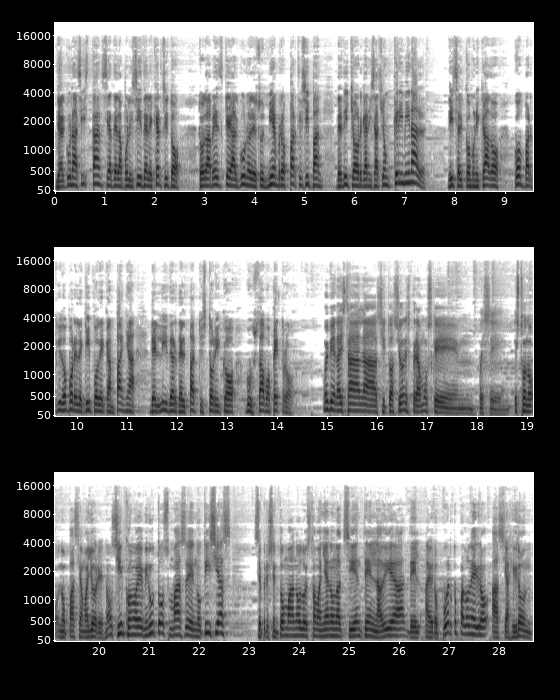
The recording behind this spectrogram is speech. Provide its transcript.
de algunas instancias de la policía y del ejército, toda vez que algunos de sus miembros participan de dicha organización criminal, dice el comunicado compartido por el equipo de campaña del líder del pacto histórico, Gustavo Petro. Muy bien, ahí está la situación. Esperamos que mm, pues eh, esto no, no pase a mayores, ¿no? Cinco o nueve minutos, más eh, noticias. Se presentó Manolo esta mañana un accidente en la vía del aeropuerto Palo Negro hacia Girón.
